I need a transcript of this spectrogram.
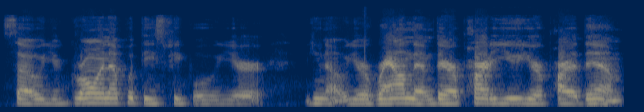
So you're growing up with these people. You're you know you're around them. They're a part of you. You're a part of them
